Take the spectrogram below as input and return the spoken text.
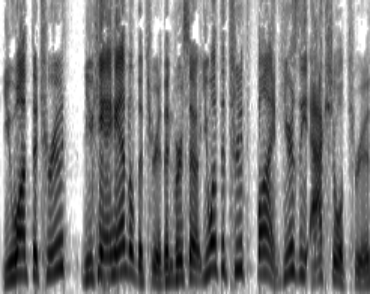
You want the truth? You can't handle the truth. And verse 7, you want the truth? Fine. Here's the actual truth.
